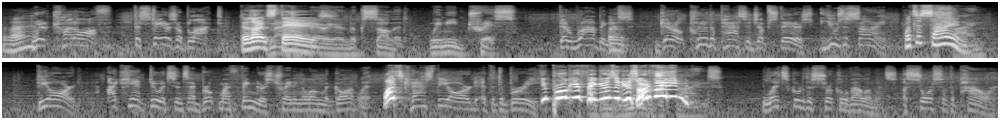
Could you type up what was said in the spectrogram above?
what We're cut off. The stairs are blocked. those aren't The magic stairs barrier looks solid. We need Triss. They're robbing us. Uh. Geralt, clear the passage upstairs. Use a sign. what's a sign Fine. The Aard. I can't do it since I broke my fingers training along the gauntlet. What? Cast the Aard at the debris. you broke your fingers in your sword fighting Let's go to the Circle of Elements, a source of the power.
